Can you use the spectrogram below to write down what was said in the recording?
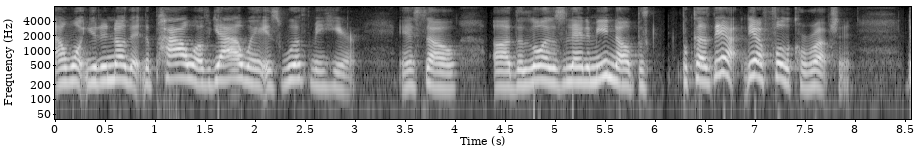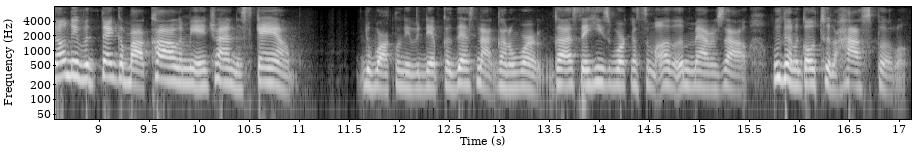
I want you to know that the power of Yahweh is with me here. And so uh, the Lord is letting me know because they're they're full of corruption. Don't even think about calling me and trying to scam the walking living dead because that's not going to work. God said He's working some other matters out. We're going to go to the hospital.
